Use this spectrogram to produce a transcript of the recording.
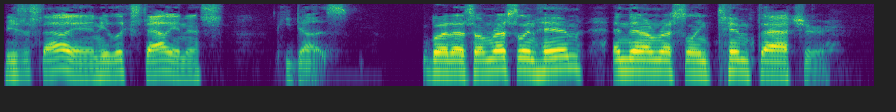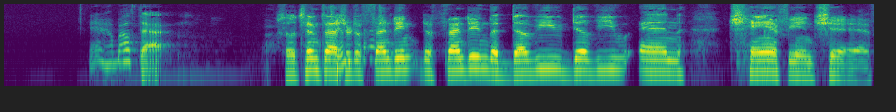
He's a stallion. He looks stallionous. He does. But uh, so I'm wrestling him, and then I'm wrestling Tim Thatcher. Yeah, how about that? So Tim Thatcher Thatcher? defending defending the WWN championship.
